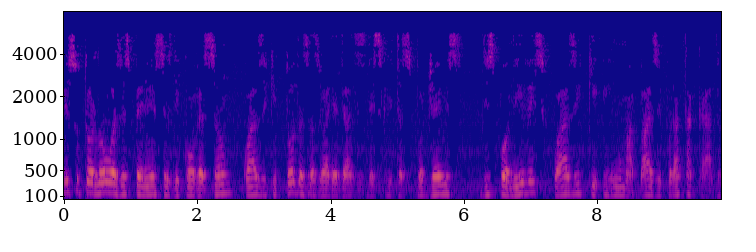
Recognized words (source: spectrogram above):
Isso tornou as experiências de conversão, quase que todas as variedades descritas por James, disponíveis quase que em uma base por atacado.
